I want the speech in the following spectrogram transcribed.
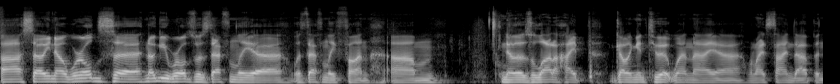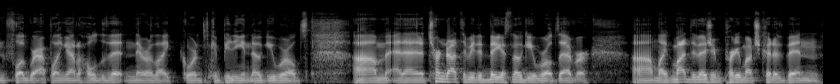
Uh, so you know, Worlds, uh, Nogi Worlds was definitely uh, was definitely fun. Um, you know, there was a lot of hype going into it when I uh, when I signed up and Flow Grappling got a hold of it, and they were like, "Gordon's competing at Nogi Worlds," um, and then it turned out to be the biggest Nogi Worlds ever. Um, like my division pretty much could have been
